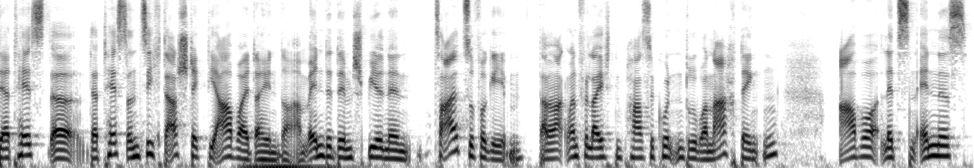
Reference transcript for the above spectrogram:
der Test, äh, der Test an sich, da steckt die Arbeit dahinter. Am Ende dem Spiel eine Zahl zu vergeben, da mag man vielleicht ein paar Sekunden drüber nachdenken, aber letzten Endes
